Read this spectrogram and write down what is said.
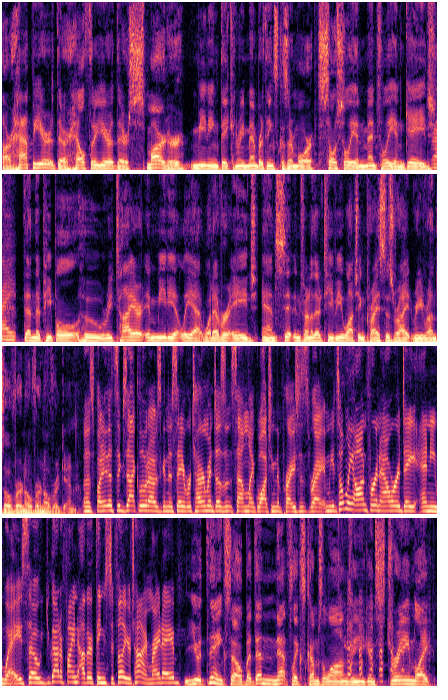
are happier, they're healthier, they're smarter, meaning they can remember things because they're more socially and mentally engaged right. than the people who retire immediately at whatever age and sit in front of their TV watching Price is Right reruns over and over and over again. That's funny. That's exactly what I was going to say. Retirement doesn't sound like watching The Price is Right. I mean, it's only on for an hour a day anyway, so you got to find other things to fill your time, right, Abe? You would think so, but then Netflix comes along and you can stream like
